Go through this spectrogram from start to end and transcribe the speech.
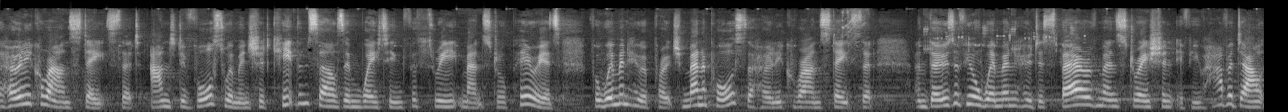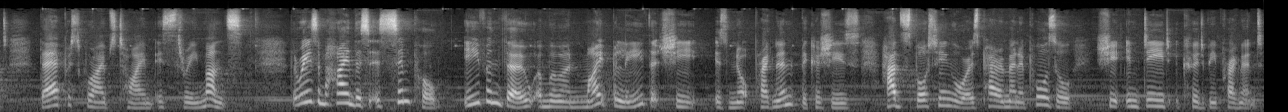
the Holy Quran states that and divorced women should keep themselves in waiting for three menstrual periods. For women who approach menopause, the Holy Quran states that and those of your women who despair of menstruation, if you have a doubt, their prescribed time is three months. The reason behind this is simple. Even though a woman might believe that she is not pregnant because she's had spotting or is perimenopausal, she indeed could be pregnant.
